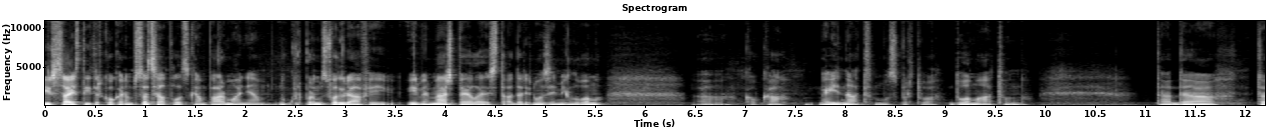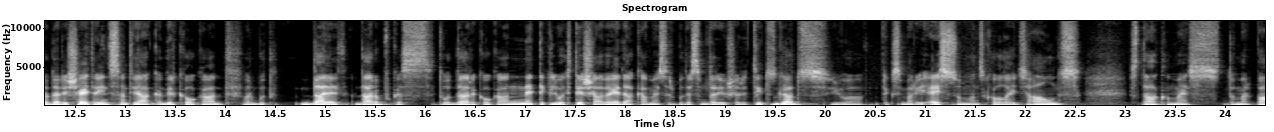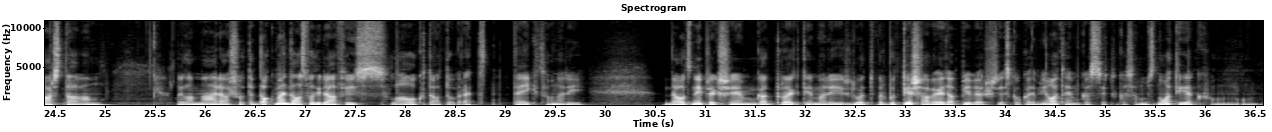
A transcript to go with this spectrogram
ir saistīta ar kaut kādām sociālpolitiskām pārmaiņām, nu, kur, protams, fotografija ir vienmēr spēlējusi tādu arī nozīmīgu lomu. Kaut kā mēģināt mums par to domāt. Tad, tad arī šeit ir interesanti, jā, kad ir kaut kāda varbūt daļa darbu, kas to dara kaut kā ne tik ļoti tiešā veidā, kā mēs varbūt esam darījuši arī citus gadus. Jo, teiksim, arī es un mans kolēģis Alnis Stākla mēs tomēr pārstāvam lielā mērā šo dokumentālās fotografijas lauku, tā varētu teikt. Un arī daudziem iepriekšējiem gadu projektiem arī ir ļoti varbūt tiešā veidā pievēršties kaut kādiem jautājumiem, kas, ir, kas ar mums notiek. Un, un,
